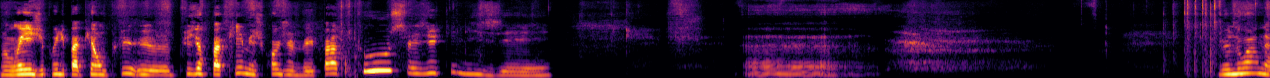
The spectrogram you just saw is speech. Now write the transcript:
Oui, j'ai pris du papier en plus, euh, plusieurs papiers, mais je crois que je ne vais pas tous les utiliser. Euh, le noir ne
